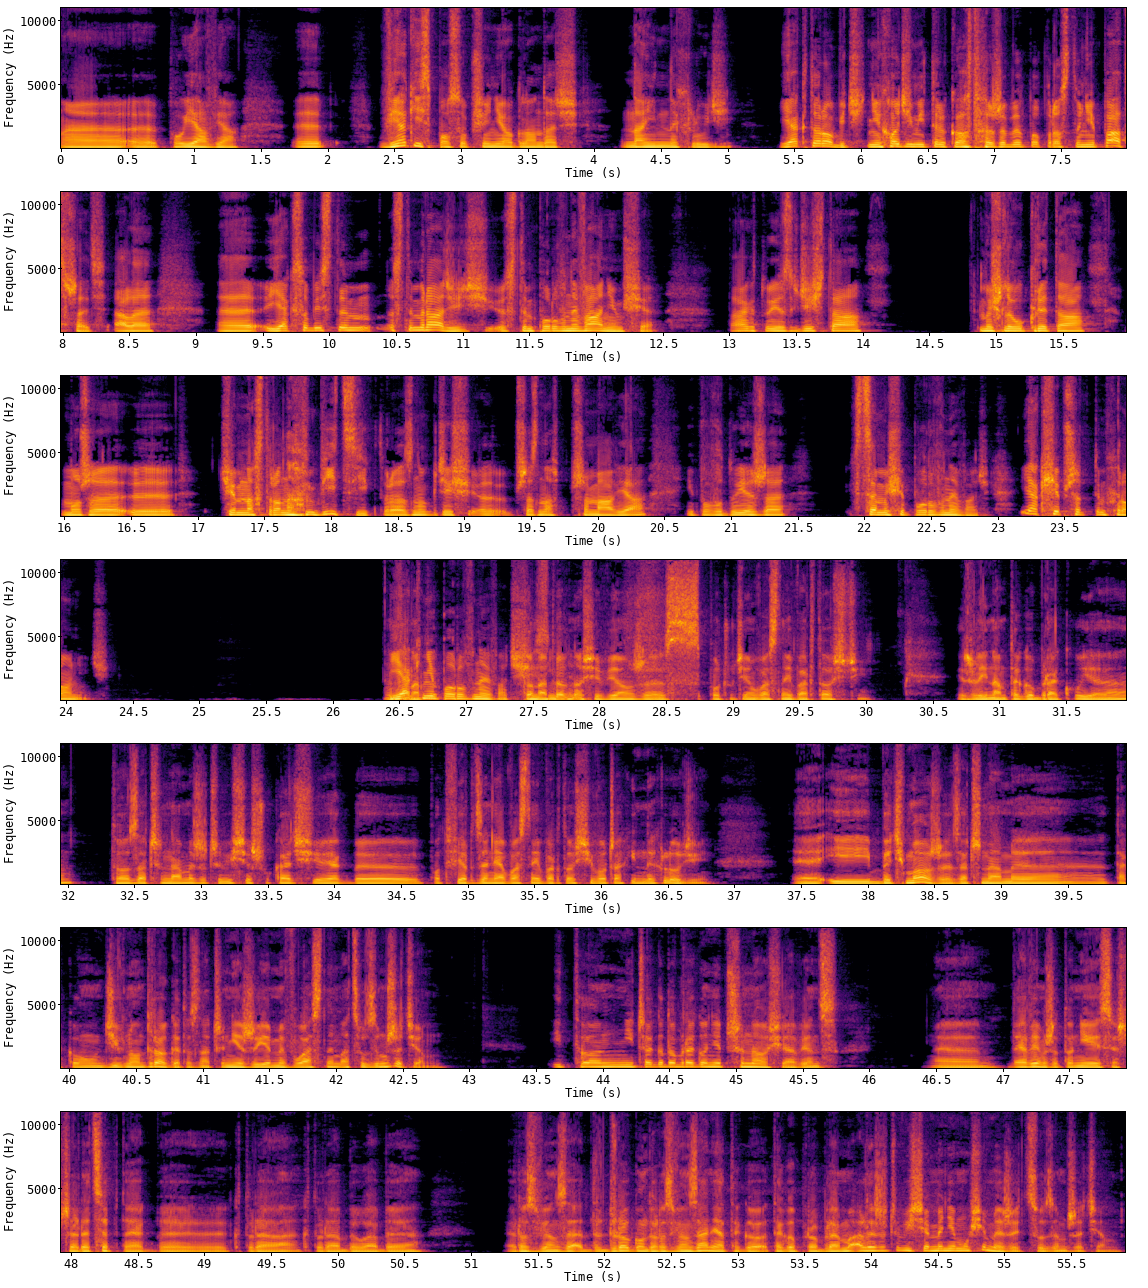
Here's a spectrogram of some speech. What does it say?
e, e, pojawia. E, W jaki sposób się nie oglądać na innych ludzi? Jak to robić? Nie chodzi mi tylko o to, żeby po prostu nie patrzeć, ale e, jak sobie z tym, z tym radzić, z tym porównywaniem się? Tak, tu jest gdzieś ta, myślę, ukryta może y, ciemna strona ambicji, która znów gdzieś e, przez nas przemawia i powoduje, że chcemy się porównywać. Jak się przed tym chronić? No Jak na- nie porównywać się To na pewno się wiąże z poczuciem własnej wartości. Jeżeli nam tego brakuje, to zaczynamy rzeczywiście szukać jakby potwierdzenia własnej wartości w oczach innych ludzi. E, I być może zaczynamy taką dziwną drogę, to znaczy nie żyjemy własnym, a cudzym życiem. I to niczego dobrego nie przynosi, a więc e, ja wiem, że to nie jest jeszcze recepta, jakby, która, która byłaby rozwiąza- drogą do rozwiązania tego, tego problemu, ale rzeczywiście my nie musimy żyć cudzym życiem.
